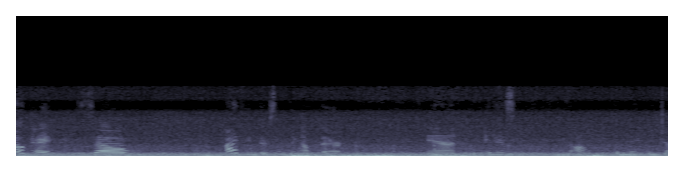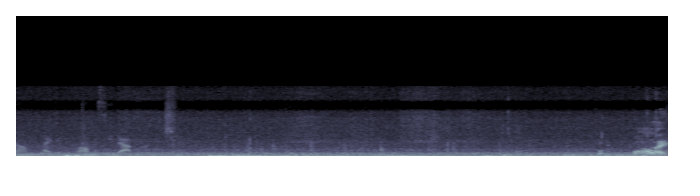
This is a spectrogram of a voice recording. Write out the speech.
Okay, so I think there's something up there. And it is not gonna make me jump, I can promise you that much. Why?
